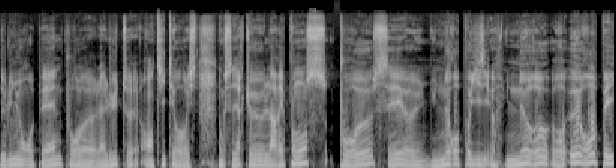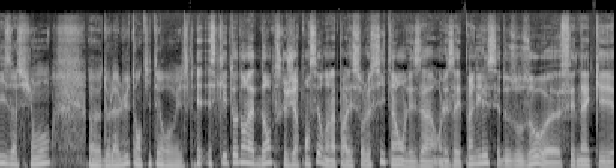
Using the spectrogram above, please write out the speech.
de l'Union européenne pour euh, la lutte antiterroriste. Donc c'est-à-dire que la réponse pour eux, c'est une, européisation de la lutte antiterroriste. Et, ce qui est étonnant là-dedans, parce que j'y ai repensé, on en a parlé sur le site, hein, on, les a, on les a épinglés, ces deux oiseaux, Fenech et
